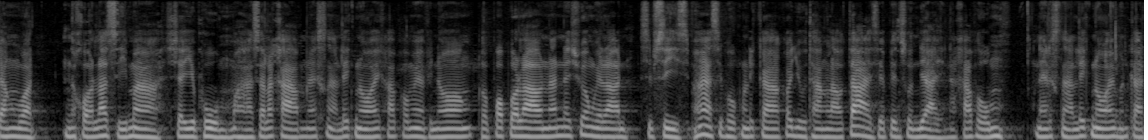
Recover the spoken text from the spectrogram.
จังหวัด นครราชสีมา ชัยภูมิ มหาสารคามในลักษณะเล็กน้อยครับพ่อแม่พี่น้องสปปลาวนั้นในช่วงเวลา 14 15 16นาฬิกาก็อยู่ทางลาวใต้เสียเป็นส่วนใหญ่นะครับผม ในลักษณะเล็กน้อยเหมือนกัน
